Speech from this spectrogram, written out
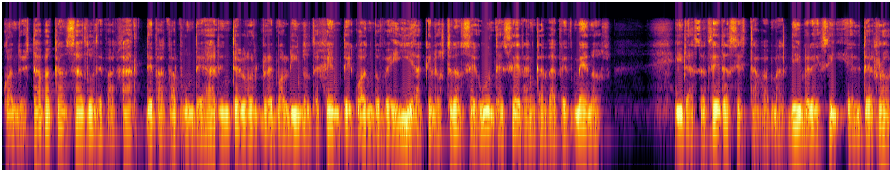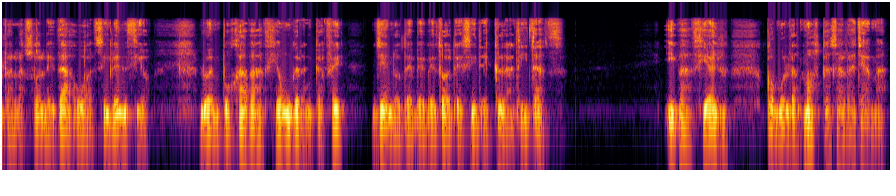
cuando estaba cansado de vagar, de vagabundear entre los remolinos de gente, cuando veía que los transeúntes eran cada vez menos, y las aceras estaban más libres y el terror a la soledad o al silencio lo empujaba hacia un gran café lleno de bebedores y de claridad. Iba hacia él como las moscas a la llama.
